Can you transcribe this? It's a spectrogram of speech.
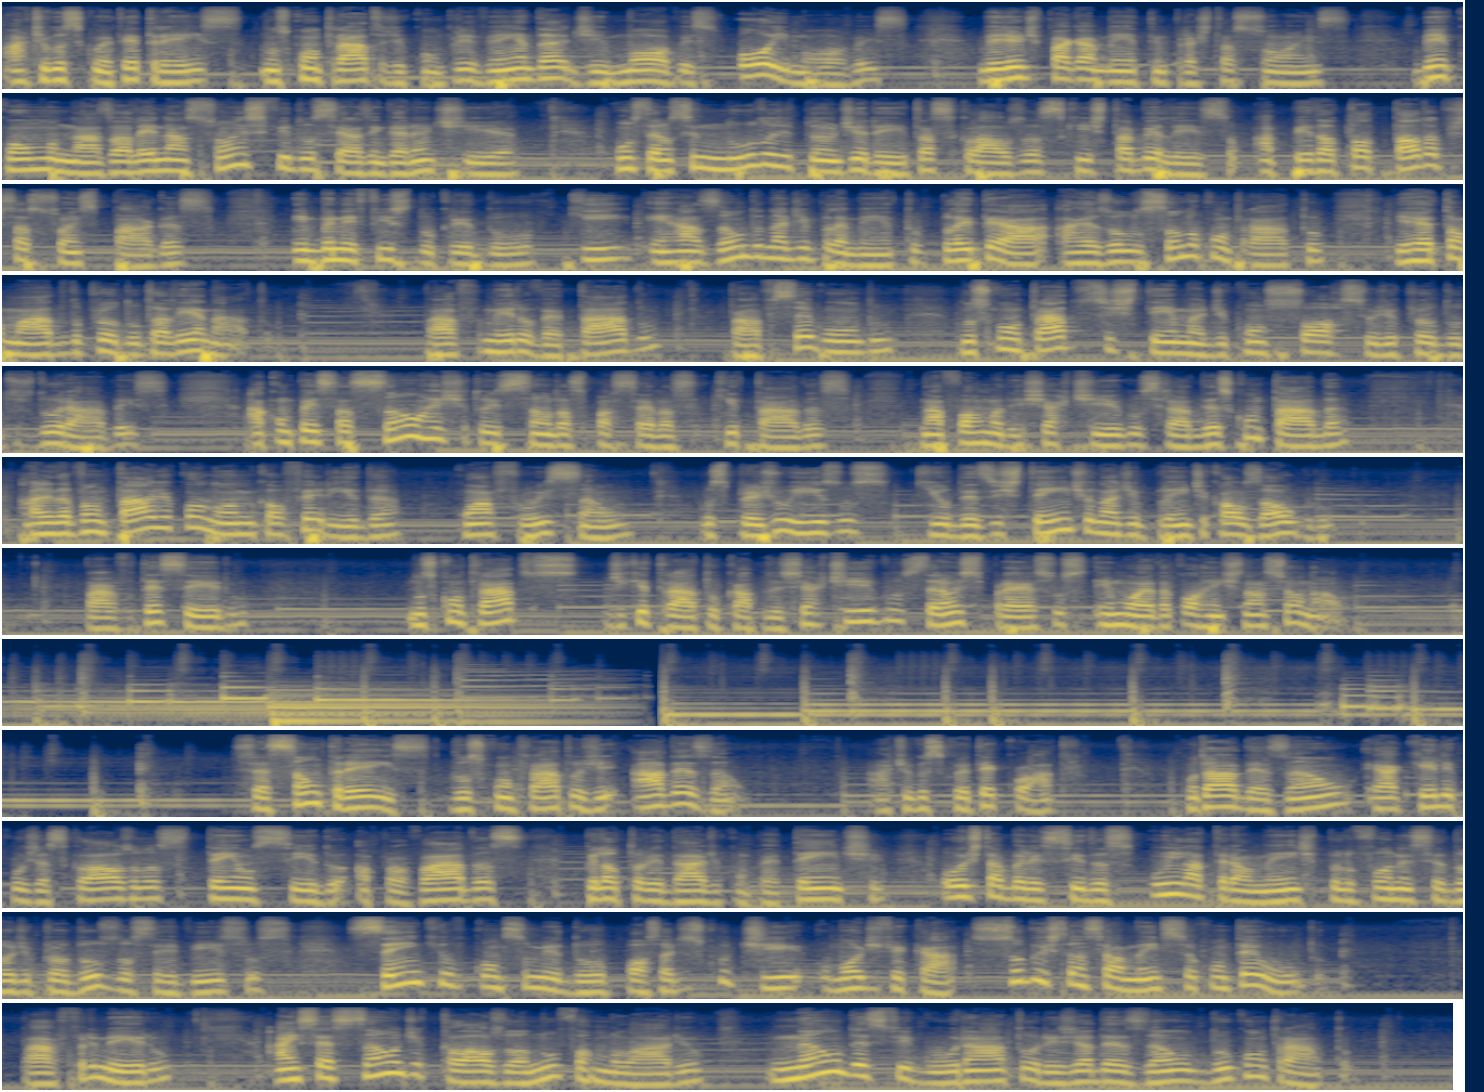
Artigo 53. Nos contratos de compra e venda de imóveis ou imóveis, mediante pagamento em prestações, bem como nas alienações fiduciárias em garantia, consideram-se nulos de pleno direito as cláusulas que estabeleçam a perda total das prestações pagas em benefício do credor que, em razão do inadimplemento, pleitear a resolução do contrato e retomada do produto alienado. Parágrafo 1 vetado. Parágrafo 2 nos contratos do sistema de consórcio de produtos duráveis, a compensação ou restituição das parcelas quitadas na forma deste artigo será descontada, além da vantagem econômica oferida com a fruição, os prejuízos que o desistente ou inadimplente causar ao grupo. Parágrafo 3 nos contratos de que trata o caput deste artigo serão expressos em moeda corrente nacional. Seção 3 dos contratos de adesão. Artigo 54. O contrato de adesão é aquele cujas cláusulas tenham sido aprovadas pela autoridade competente ou estabelecidas unilateralmente pelo fornecedor de produtos ou serviços, sem que o consumidor possa discutir ou modificar substancialmente seu conteúdo. Parágrafo 1. A inserção de cláusula no formulário não desfigura a natureza de adesão do contrato.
